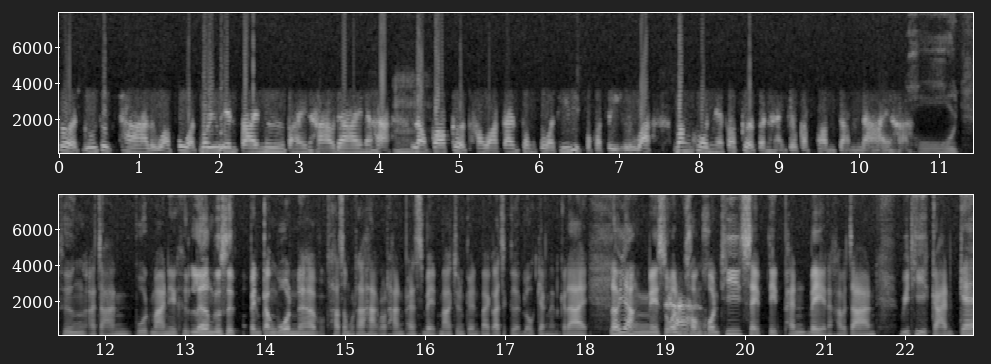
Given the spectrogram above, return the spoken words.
เกิดรู้สึกชาหรือว่าปวดบริเวณปลายมือปลายเท้าได้นะคะอืมแล้วก็เกิดภาวะการทรงตัวที่ผิดปกติ หรือว่าบางคนเนี่ยก็เกิดปัญหาเกี่ยวกับความจำได้ค่ะโหซึ่งอาจารย์พูดมานี่คือเริ่มรู้สึกเป็นกังวลนะครับ ถ้าสมมติถ้าหากเราทานแพนเบดมากจนเกินไปก็อาจจะเกิดโรคอย่างนั้นก็ได้ แล้วอย่างในส่วนค่ะของคนที่เสพติดแพนเบดนะครับอาจารย์วิธีการแก้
